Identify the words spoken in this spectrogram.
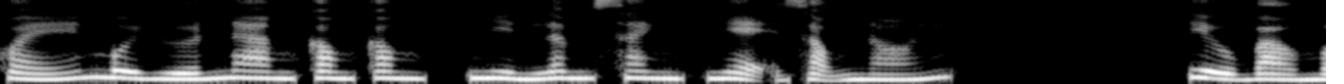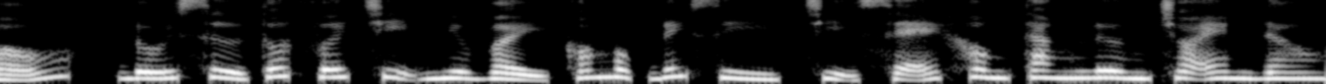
Khóe môi hứa nam cong cong, nhìn lâm xanh, nhẹ giọng nói. Tiểu bảo mẫu, đối xử tốt với chị như vậy có mục đích gì, chị sẽ không tăng lương cho em đâu.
